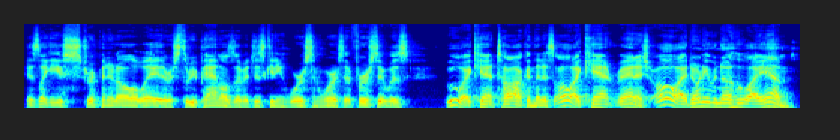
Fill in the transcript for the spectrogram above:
It's like he was stripping it all away. There was three panels of it just getting worse and worse. At first it was, ooh, I can't talk. And then it's, oh, I can't vanish. Oh, I don't even know who I am.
